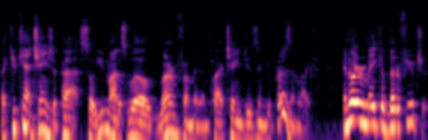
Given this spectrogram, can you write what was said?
Like you can't change the past, so you might as well learn from it and apply changes in your present life in order to make a better future.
